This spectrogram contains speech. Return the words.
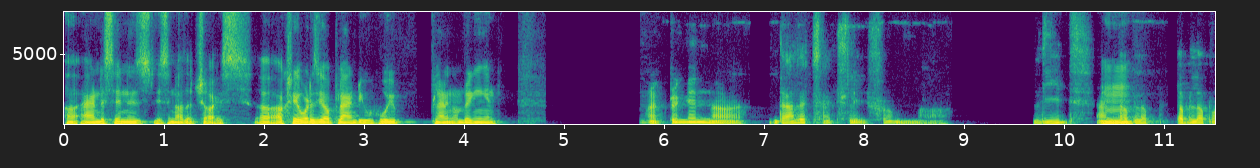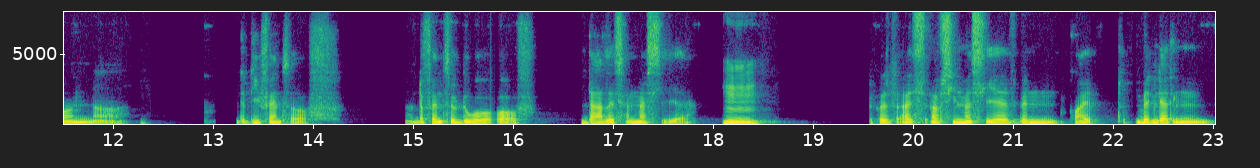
uh, Andersen is is another choice. Uh, Akshay, what is your plan? Do you, who are you planning on bringing in? I bring in uh, Dallas actually from uh, Leeds and Mhm. double up double up on uh, the defense of defensive duo of Dallas and Meslier Hmm. Because I, have seen Meslier has been quite been getting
